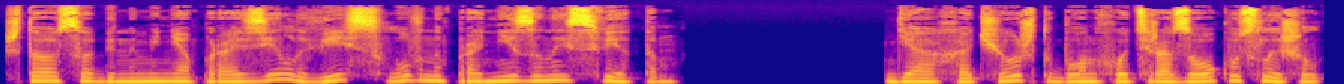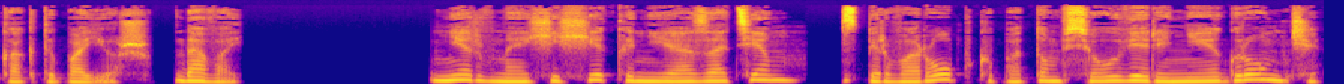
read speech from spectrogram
что особенно меня поразило, весь словно пронизанный светом. Я хочу, чтобы он хоть разок услышал, как ты поешь. Давай. Нервное хихиканье, а затем, сперва робко, потом все увереннее и громче,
